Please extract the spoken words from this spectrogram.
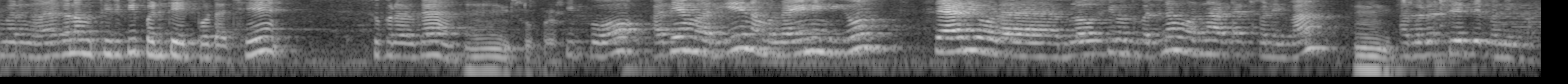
பாருங்க. அழகாக நம்ம திருப்பி படி தையல் போட்டாச்சு. சூப்பராக இருக்கா? ம் சூப்பர். இப்போ அதே மாதிரி நம்ம லைனிங்கையும் சாரியோட ப்ளவுஸையும் வந்து பார்த்தீங்கன்னா ஒன்றா அட்டாச் பண்ணிக்கலாம் ம். அதோட சேர்த்தே பண்ணிக்கலாம்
